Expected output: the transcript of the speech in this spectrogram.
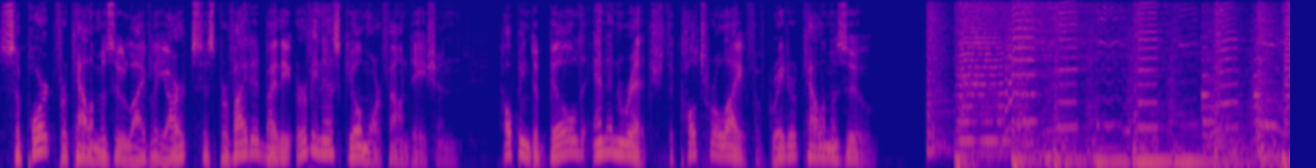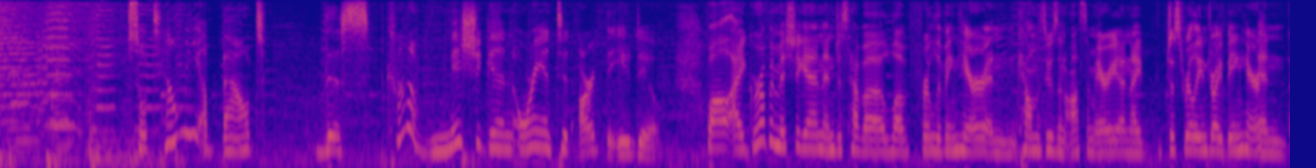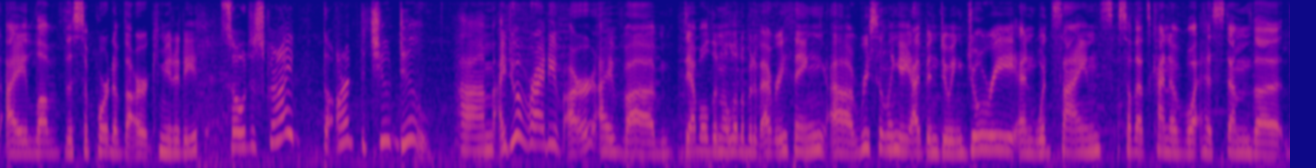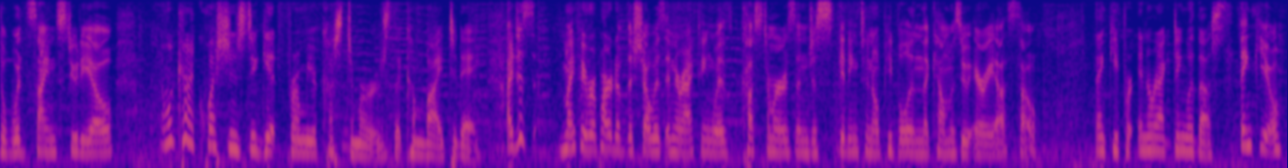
Support for Kalamazoo Lively Arts is provided by the Irving S. Gilmore Foundation, helping to build and enrich the cultural life of Greater Kalamazoo. So tell me about this kind of Michigan oriented art that you do. Well, I grew up in Michigan and just have a love for living here, and Kalamazoo is an awesome area, and I just really enjoy being here, and I love the support of the art community. So describe the art that you do. Um, I do a variety of art. I've um, dabbled in a little bit of everything. Uh, recently, I've been doing jewelry and wood signs, so that's kind of what has stemmed the, the wood sign studio. And what kind of questions do you get from your customers that come by today? I just, my favorite part of the show is interacting with customers and just getting to know people in the Kalamazoo area. So thank you for interacting with us. Thank you.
